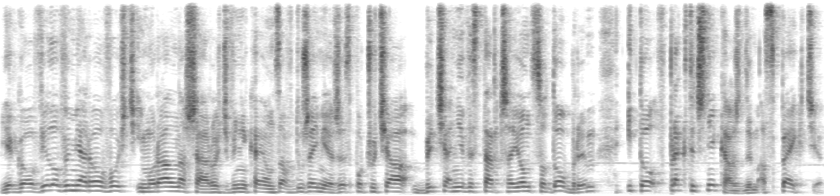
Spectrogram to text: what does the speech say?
Jego wielowymiarowość i moralna szarość wynikająca w dużej mierze z poczucia bycia niewystarczająco dobrym i to w praktycznie każdym aspekcie.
